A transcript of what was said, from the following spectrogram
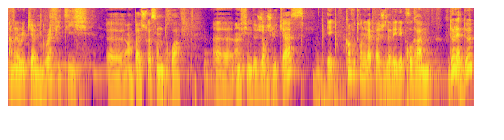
American Graffiti euh, en page 63, euh, un film de George Lucas. Et quand vous tournez la page, vous avez les programmes de la 2.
